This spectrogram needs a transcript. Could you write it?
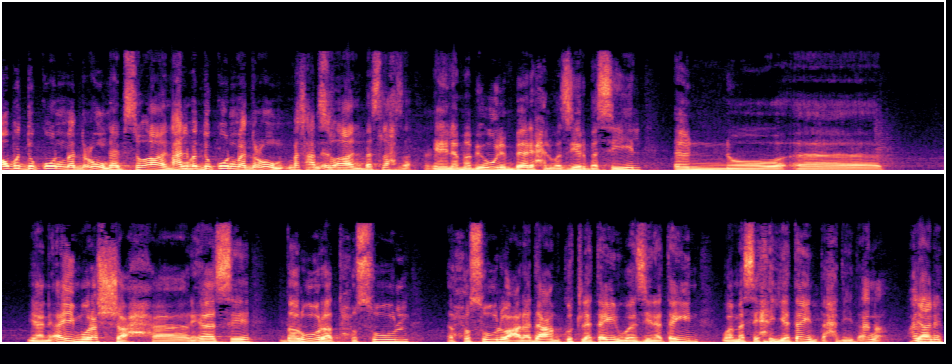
أو بده يكون مدعوم طيب سؤال هل. بده يكون مدعوم بس عن. سؤال بس لحظة يعني لما بيقول امبارح الوزير باسيل إنه آه يعني أي مرشح آه رئاسي ضرورة حصول حصوله على دعم كتلتين وازنتين ومسيحيتين تحديدا أنا. يعني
